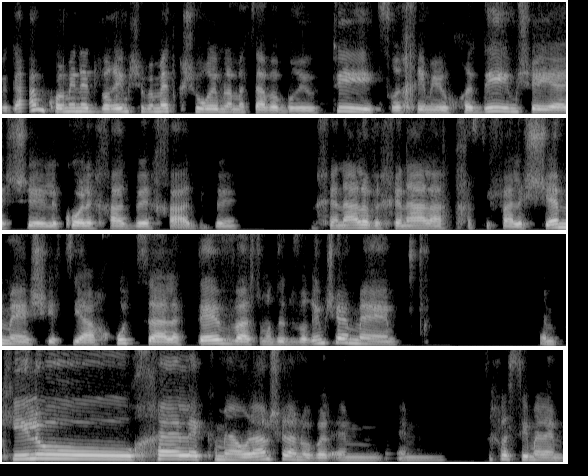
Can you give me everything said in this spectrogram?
וגם כל מיני דברים שבאמת קשורים למצב הבריאותי, צרכים מיוחדים שיש לכל אחד ואחד וכן הלאה וכן הלאה, חשיפה לשמש, יציאה החוצה, לטבע, זאת אומרת זה דברים שהם הם כאילו חלק מהעולם שלנו, אבל הם, הם צריך לשים עליהם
